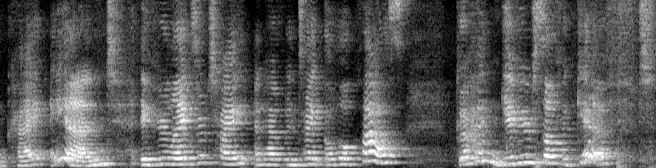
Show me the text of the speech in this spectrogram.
Okay, and if your legs are tight and have been tight the whole class, go ahead and give yourself a gift,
